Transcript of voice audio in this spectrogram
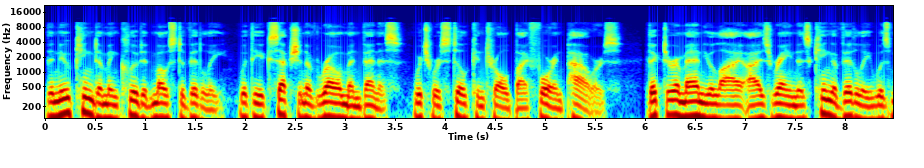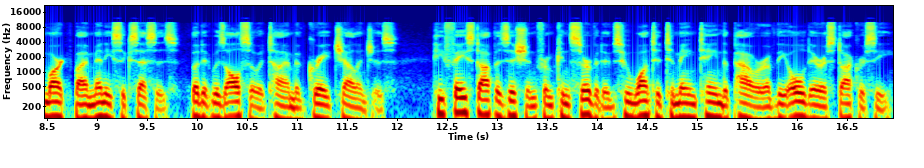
The new kingdom included most of Italy, with the exception of Rome and Venice, which were still controlled by foreign powers. Victor Emmanuel II's reign as King of Italy was marked by many successes, but it was also a time of great challenges. He faced opposition from conservatives who wanted to maintain the power of the old aristocracy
